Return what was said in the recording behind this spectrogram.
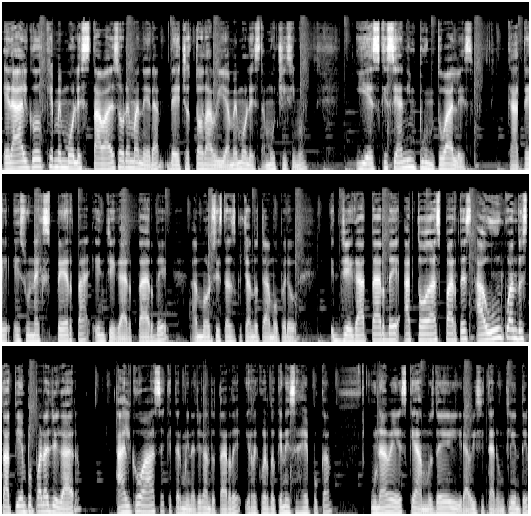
era algo que me molestaba de sobremanera. De hecho, todavía me molesta muchísimo. Y es que sean impuntuales. Kate es una experta en llegar tarde. Amor, si estás escuchando, te amo, pero llega tarde a todas partes, aun cuando está a tiempo para llegar algo hace que termina llegando tarde. Y recuerdo que en esa época una vez quedamos de ir a visitar a un cliente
